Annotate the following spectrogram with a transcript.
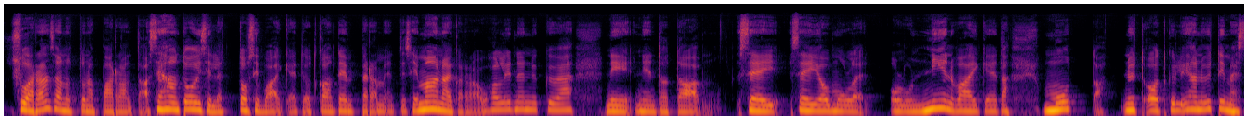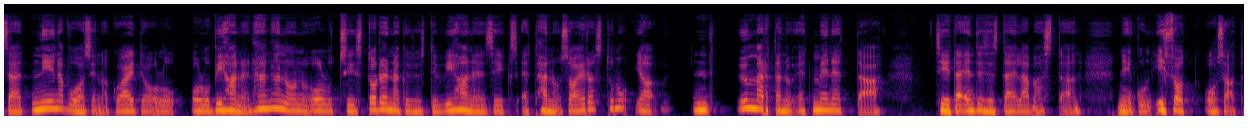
suoraan sanottuna parantaa. Sehän on toisille tosi vaikeaa, jotka on temperamenttisia. Mä oon aika rauhallinen nykyään, niin, niin tota, se, ei, se ei ole mulle ollut niin vaikeaa, mutta nyt oot kyllä ihan ytimessä, että niinä vuosina, kun äiti on ollut, ollut vihanen, hän on ollut siis todennäköisesti vihanen siksi, että hän on sairastunut ja ymmärtänyt, että menettää siitä entisestä elämästään niin kuin isot osat,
